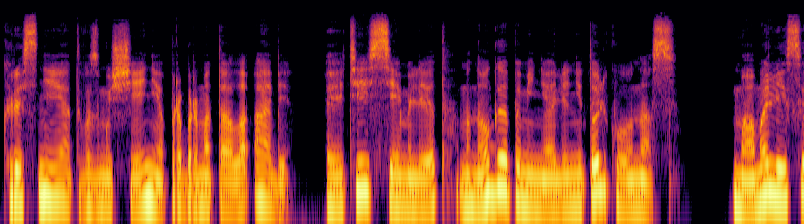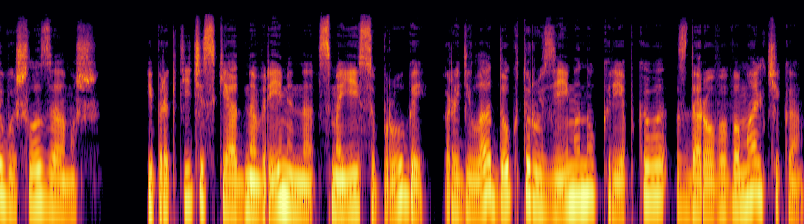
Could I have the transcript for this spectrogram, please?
Краснея от возмущения пробормотала Аби. Эти семь лет многое поменяли не только у нас. Мама Лисы вышла замуж. И практически одновременно с моей супругой родила доктору Зейману крепкого, здорового мальчика.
